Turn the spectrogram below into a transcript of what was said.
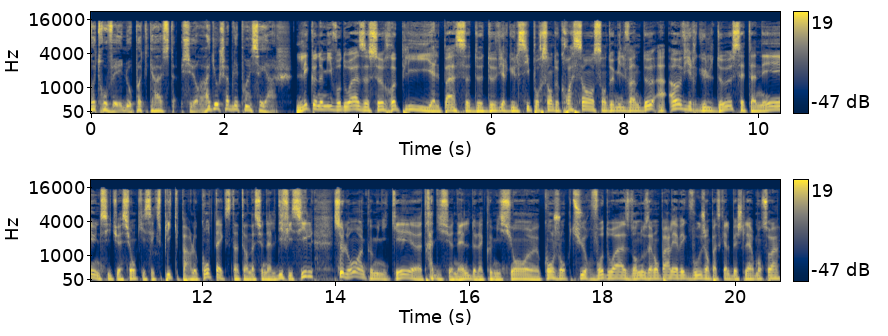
Retrouvez nos podcasts sur radiochablais.ch. L'économie vaudoise se replie. Elle passe de 2,6% de croissance en 2022 à 1,2% cette année. Une situation qui s'explique par le contexte international difficile, selon un communiqué euh, traditionnel de la commission euh, conjoncture vaudoise dont nous allons parler avec vous, Jean-Pascal Bechler. Bonsoir.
